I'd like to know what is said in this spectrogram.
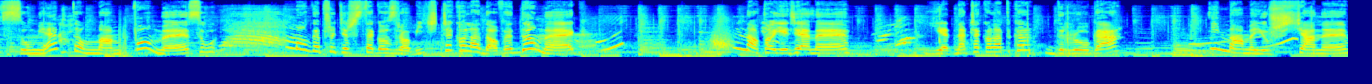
W sumie to mam pomysł. Mogę przecież z tego zrobić czekoladowy domek. No to jedziemy. Jedna czekoladka, druga. I mamy już ściany.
